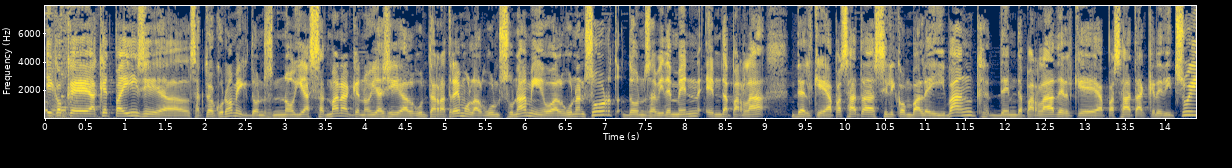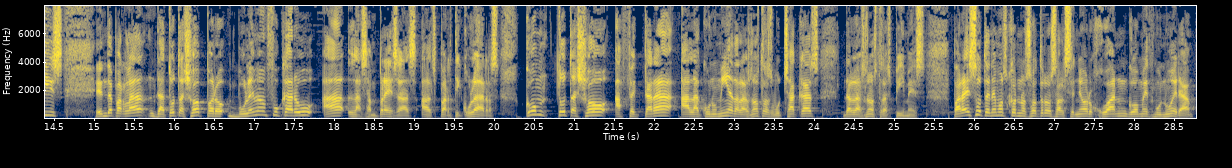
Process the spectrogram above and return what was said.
I com que aquest país i el sector econòmic doncs, no hi ha setmana que no hi hagi algun terratrèmol, algun tsunami o algun ensurt, doncs evidentment hem de parlar del que ha passat a Silicon Valley Bank, hem de parlar del que ha passat a Credit Suisse, hem de parlar de tot això, però volem enfocar-ho a les empreses, als particulars. Com tot això afectarà a l'economia de les nostres butxaques, de les nostres pimes. Para eso tenemos con nosotros al señor Juan Gómez Munuera,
